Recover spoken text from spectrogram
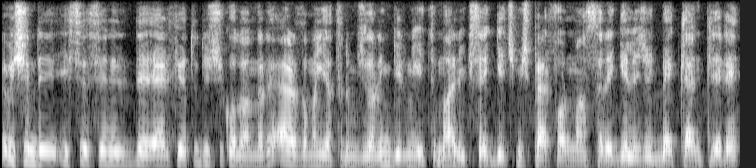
Tabii şimdi hisse senedinde eğer fiyatı düşük olanlara her zaman yatırımcıların girme ihtimali yüksek. Geçmiş performansları, gelecek beklentileri.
